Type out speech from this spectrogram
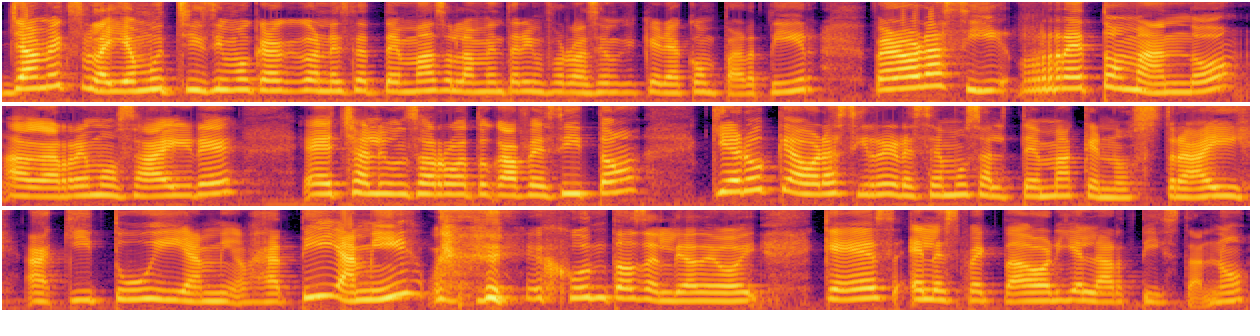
ya me explayé muchísimo, creo que con este tema solamente era información que quería compartir. Pero ahora sí, retomando, agarremos aire, échale un sorbo a tu cafecito. Quiero que ahora sí regresemos al tema que nos trae aquí tú y a mí, a ti y a mí, juntos el día de hoy, que es el espectador y el artista, ¿no?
